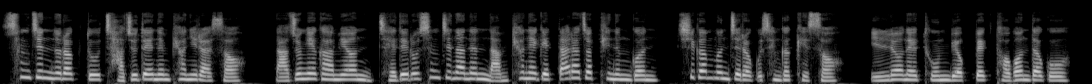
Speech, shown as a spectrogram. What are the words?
승진 누락도 자주 되는 편이라서 나중에 가면 제대로 승진하는 남편에게 따라잡히는 건 시간 문제라고 생각해서 1년에 돈 몇백 더 번다고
